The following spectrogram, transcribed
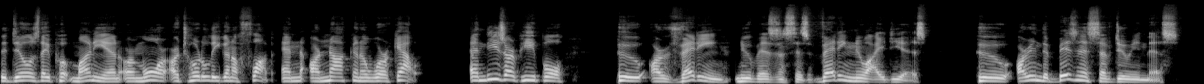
the deals they put money in or more are totally going to flop and are not going to work out. And these are people who are vetting new businesses, vetting new ideas, who are in the business of doing this.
